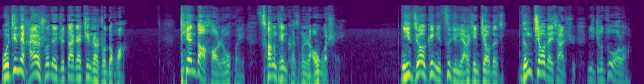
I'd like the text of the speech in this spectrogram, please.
我今天还要说那句大家经常说的话：“天道好轮回，苍天可曾饶过谁？”你只要给你自己良心交代，能交代下去，你就做了，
